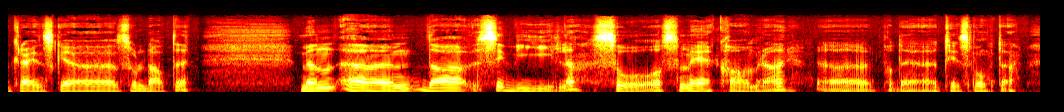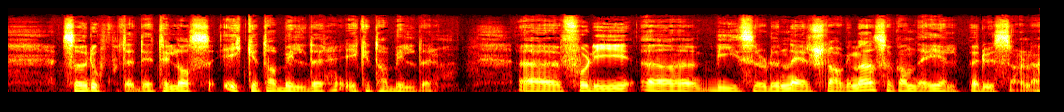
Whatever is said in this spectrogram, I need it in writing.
ukrainske soldater. Men eh, da sivile så oss med kameraer eh, på det tidspunktet, så ropte de til oss 'ikke ta bilder, ikke ta bilder'. Eh, fordi viser du nedslagene, så kan det hjelpe russerne.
